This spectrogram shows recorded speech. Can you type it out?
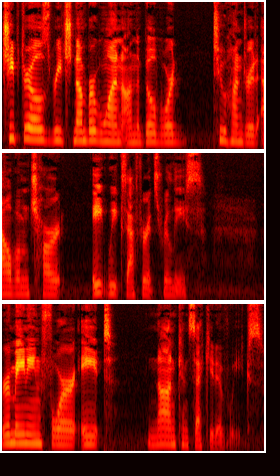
Cheap Thrills reached number one on the Billboard 200 album chart eight weeks after its release, remaining for eight non consecutive weeks.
